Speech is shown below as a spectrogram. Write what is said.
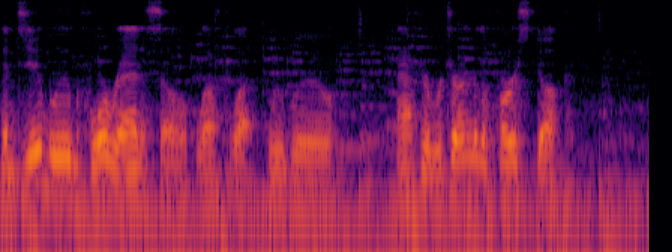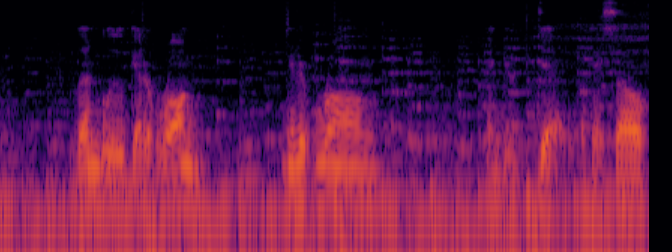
then two blue before red. So left, left, blue, blue. After return to the first duck, then blue. Get it wrong. Get it wrong, and you're dead. Okay, so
